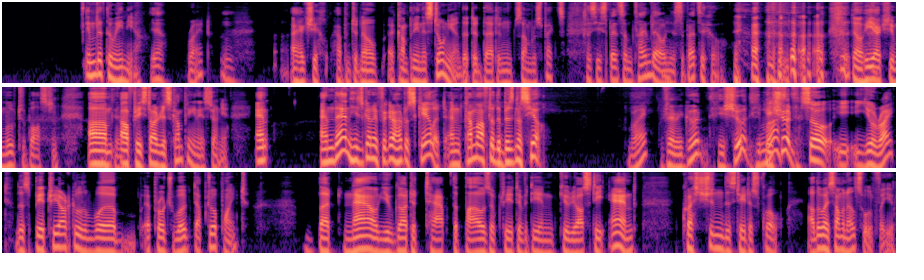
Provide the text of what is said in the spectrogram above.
In Lithuania. Yeah. Right? Mm. I actually happen to know a company in Estonia that did that in some respects. Because he spent some time there on your sabbatical. no, he actually moved to Boston um, Okay. after he started his company in Estonia, and and then he's going to figure out how to scale it and come after the business here, right? Very good. He should. He must. He should. So you're right. This patriarchal approach worked up to a point, but now you've got to tap the powers of creativity and curiosity and question the status quo. Otherwise, someone else will for you.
